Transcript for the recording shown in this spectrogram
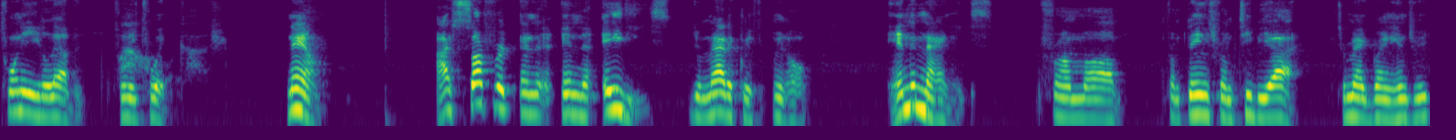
2011, 2012. Oh, gosh. Now, I suffered in the, in the 80s dramatically, you know, in the 90s from uh, from things from TBI, traumatic brain injury,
